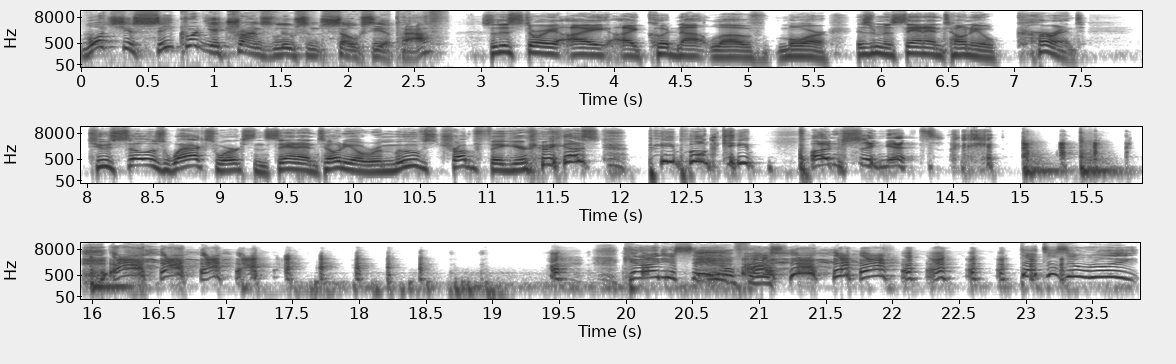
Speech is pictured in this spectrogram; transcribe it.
What's your secret, you translucent sociopath? So this story I I could not love more. This is from the San Antonio Current. Tussauds Waxworks in San Antonio removes Trump figure because people keep punching it. Can I just say though first, that doesn't really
